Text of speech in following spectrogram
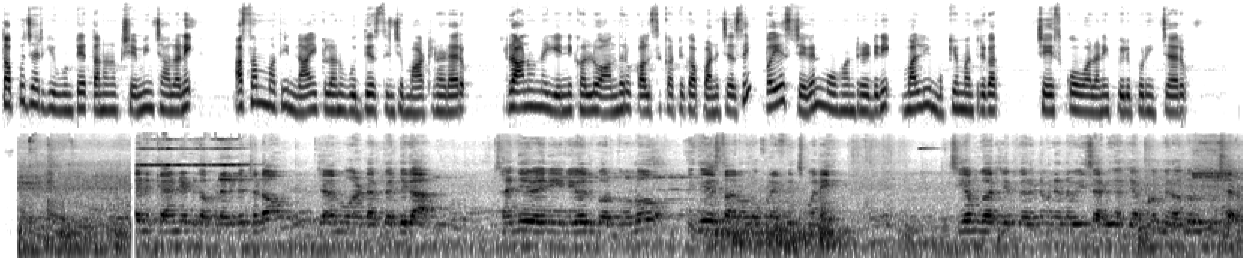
తప్పు జరిగి ఉంటే తనను క్షమించాలని అసమ్మతి నాయకులను ఉద్దేశించి మాట్లాడారు. రానున్న ఎన్నికల్లో అందరూ కలిసికట్టుగా పనిచేసి వైఎస్ జగన్మోహన్ రెడ్డిని మళ్ళీ ముఖ్యమంత్రిగా చేసుకోవాలని పిలుపునిచ్చారు. ప్రకటించడం జగన్మోహన్ రెడ్డి అభ్యర్థిగా సంజీవేని నియోజకవర్గంలో విజయ స్థానంలో ప్రయత్నించమని సీఎం గారు చెప్పారంటే నిన్న వేసాడు గారు చెప్పడం మీరు అందరూ చూశారు.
